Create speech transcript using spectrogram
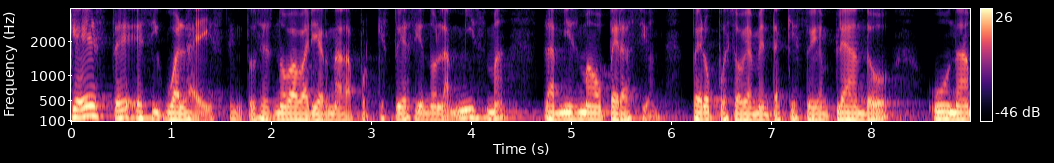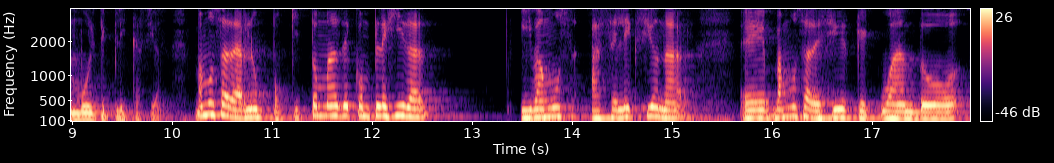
que este es igual a este, entonces no va a variar nada porque estoy haciendo la misma, la misma operación, pero pues obviamente aquí estoy empleando una multiplicación. Vamos a darle un poquito más de complejidad y vamos a seleccionar, eh, vamos a decir que cuando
